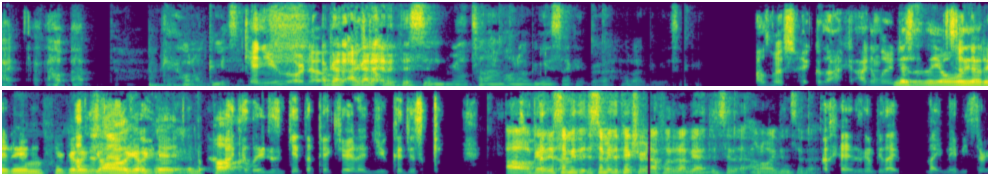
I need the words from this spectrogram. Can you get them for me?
I, ho- uh, okay, hold on. Give me a second. Can you or no? I gotta, I gotta edit this in real time. Hold on. Give me a second, bro. Hold on. Give me a second. I was gonna say because I I can literally This just is the send only the- editing you're gonna gonna y'all are gonna can- get in the I pod. could literally just get the picture and then you could just. Oh, okay. put Then send me on. the send me the picture and I'll put it up. Yeah, just say that. I don't know why I didn't say that. Okay, this is gonna be like like maybe three.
